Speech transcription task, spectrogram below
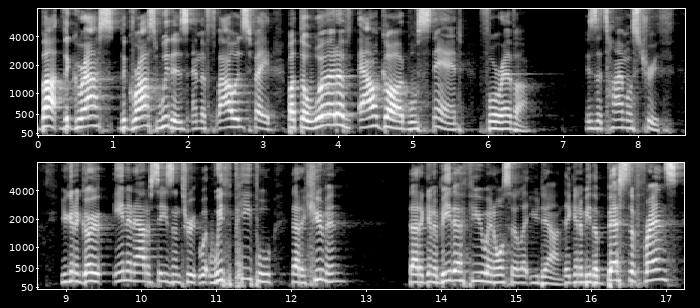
But the grass, the grass withers and the flowers fade, but the word of our God will stand forever. This is a timeless truth. You're going to go in and out of season through with people that are human, that are going to be there for you and also let you down. They're going to be the best of friends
